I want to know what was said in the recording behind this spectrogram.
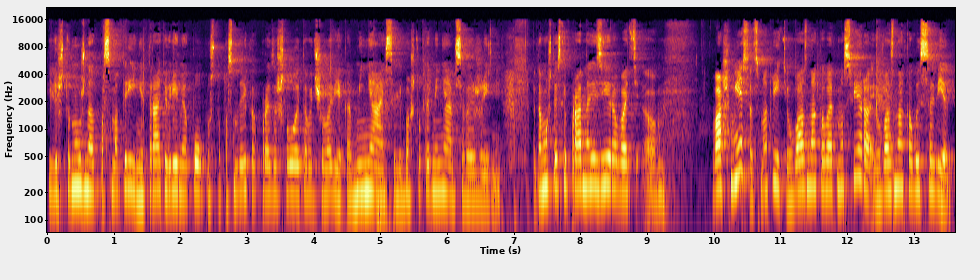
или что нужно посмотри, не трать время попусту, посмотри, как произошло у этого человека, меняйся, либо что-то меняй в своей жизни. Потому что если проанализировать э, ваш месяц, смотрите, у вас знаковая атмосфера и у вас знаковый совет.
